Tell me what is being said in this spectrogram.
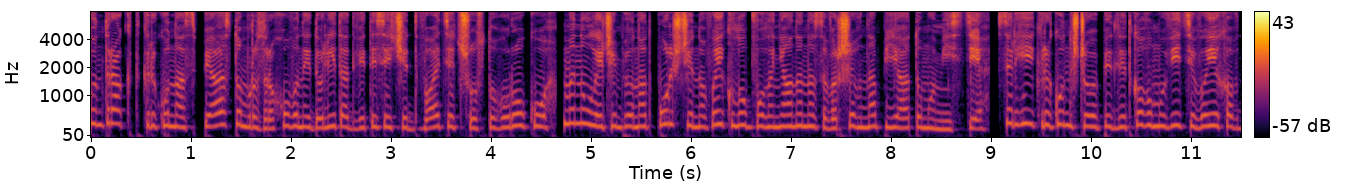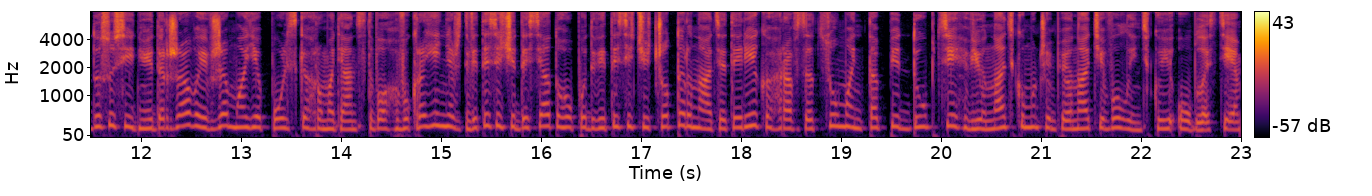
Контракт Крикуна з Пястом розрахований до літа 2026 року. Минулий чемпіонат Польщі новий клуб волинянина завершив на п'ятому місці. Сергій Крикун, що у підлітковому віці виїхав до сусідньої держави і вже має польське громадянство. В Україні ж з 2010 по 2014 рік грав за Цумань та Піддубці в юнацькому чемпіонаті Волинської області.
